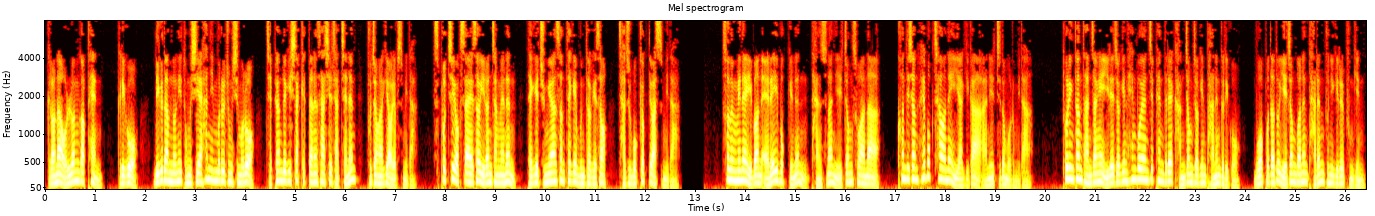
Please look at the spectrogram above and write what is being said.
그러나 언론과 팬, 그리고 리그 담론이 동시에 한 인물을 중심으로 재편되기 시작했다는 사실 자체는 부정하기 어렵습니다. 스포츠 역사에서 이런 장면은 대개 중요한 선택의 문턱에서 자주 목격돼 왔습니다. 손흥민의 이번 LA 복귀는 단순한 일정 소화나 컨디션 회복 차원의 이야기가 아닐지도 모릅니다. 토링턴 단장의 이례적인 행보연지 팬들의 감정적인 반응 그리고 무엇보다도 예전과는 다른 분위기를 풍긴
